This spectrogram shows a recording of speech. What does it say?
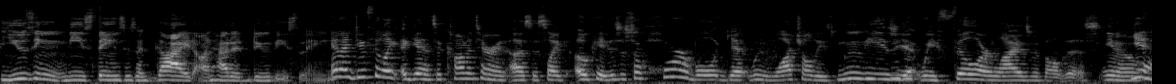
using these things as a guide on how to do these things And I do feel like again, it's a commentary on us. It's like, okay, this is so horrible, yet we watch all these movies, yet we fill our lives with all this. You know? Mm-hmm. Yeah.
